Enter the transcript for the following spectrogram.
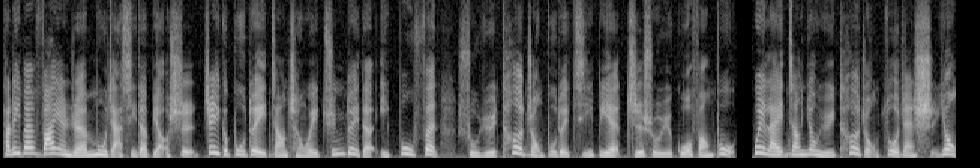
塔利班发言人穆贾希德表示，这个部队将成为军队的一部分，属于特种部队级别，只属于国防部，未来将用于特种作战使用。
